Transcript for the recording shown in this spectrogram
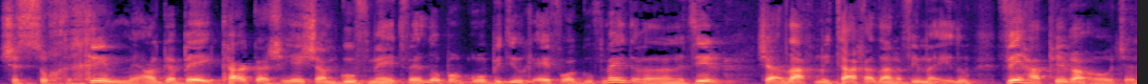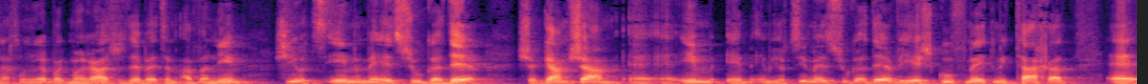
ששוחחים על גבי קרקע שיש שם גוף מת, ולא ברור בדיוק בדיוק איפה הגוף מת, אבל הנזיר שהלך מתחת לענפים האלו, והפיראות, שאנחנו נראה בגמרא שזה בעצם אבנים שיוצאים מאיזשהו גדר, שגם שם, אה, אה, אם הם, הם יוצאים מאיזשהו גדר ויש גוף מת מתחת אה,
